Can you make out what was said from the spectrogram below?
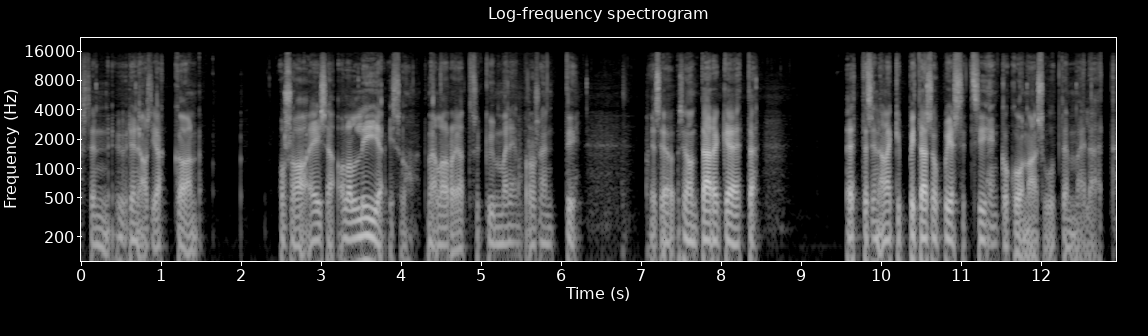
sen yhden asiakkaan osa ei saa olla liian iso. Meillä on rajattu se 10 prosenttia. Ja se, se on tärkeää, että, että sen ainakin pitää sopia sit siihen kokonaisuuteen meillä, että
